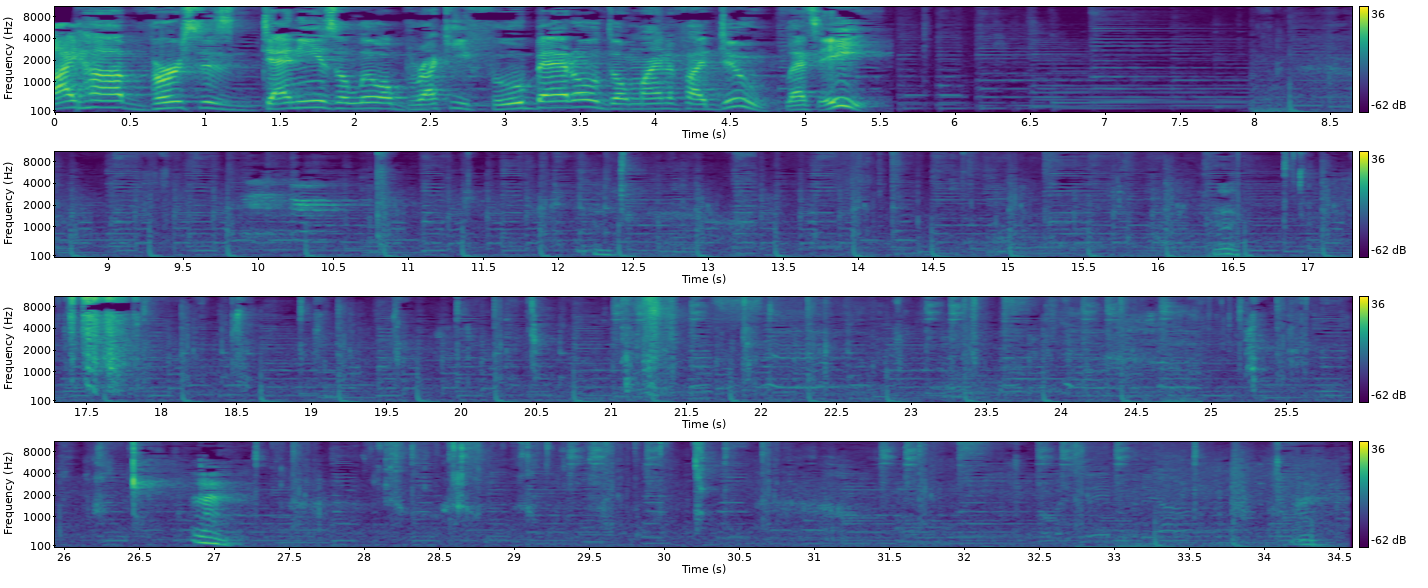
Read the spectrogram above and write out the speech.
IHOP versus Denny's, a little brekkie food battle. Don't mind if I do. Let's eat. Mm. Mm. something.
